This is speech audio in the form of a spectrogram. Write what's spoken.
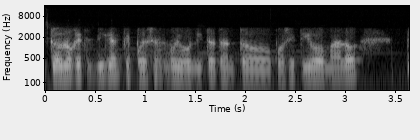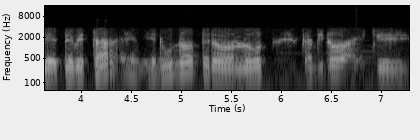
todo lo que te digan que puede ser muy bonito, tanto positivo o malo, de- debe estar en, en uno, pero luego el camino hay que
